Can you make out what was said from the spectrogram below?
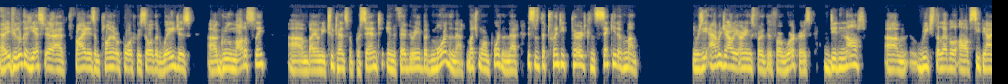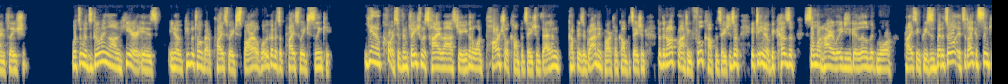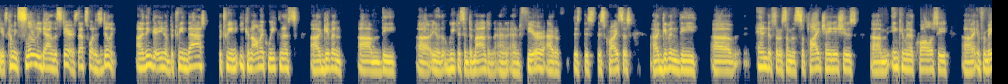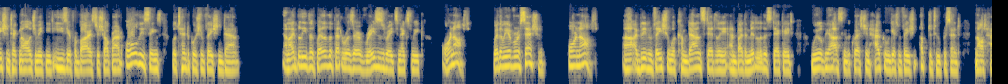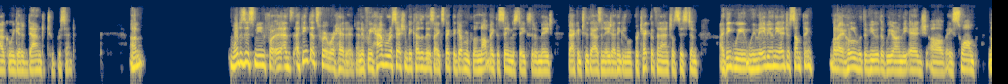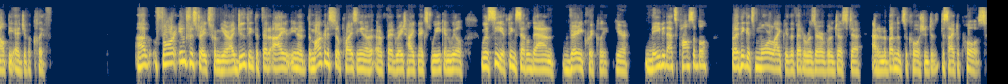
Uh, if you look at yesterday at Friday's employment report, we saw that wages uh, grew modestly, um, by only two tenths of a percent in February. But more than that, much more important than that, this was the 23rd consecutive month in which the average hourly earnings for the, for workers did not um, reach the level of CPI inflation. What's what's going on here is, you know, people talk about a price wage spiral. What we've got is a price wage slinky. Yeah, of course. If inflation was high last year, you're going to want partial compensation for that. And companies are granting partial compensation, but they're not granting full compensation. So it, you know, because of somewhat higher wages, you get a little bit more price increases, but it's all, it's like a slinky. It's coming slowly down the stairs. That's what it's doing. And I think, you know, between that, between economic weakness, uh, given, um, the, uh, you know, the weakness in demand and, and, and fear out of this, this, this crisis, uh, given the, uh, end of sort of some of the supply chain issues, um, income inequality, uh, information technology making it easier for buyers to shop around. All these things will tend to push inflation down. And I believe that whether the Federal Reserve raises rates next week or not, whether we have a recession or not, uh, I believe inflation will come down steadily. And by the middle of this decade, we will be asking the question, how can we get inflation up to 2%, not how can we get it down to 2%? Um, what does this mean for and i think that's where we're headed and if we have a recession because of this i expect the government will not make the same mistakes that have made back in 2008 i think it will protect the financial system i think we we may be on the edge of something but i hold with the view that we are on the edge of a swamp not the edge of a cliff uh, for interest rates from here, I do think the Fed, I, you know, the market is still pricing in a, a Fed rate hike next week, and we'll we'll see if things settle down very quickly here. Maybe that's possible. But I think it's more likely the Federal Reserve will just, uh, an abundance of caution, to decide to pause.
